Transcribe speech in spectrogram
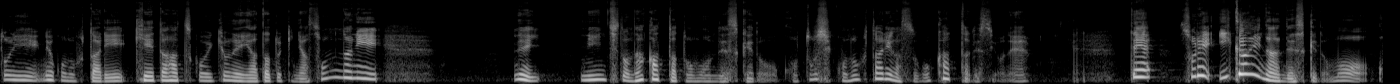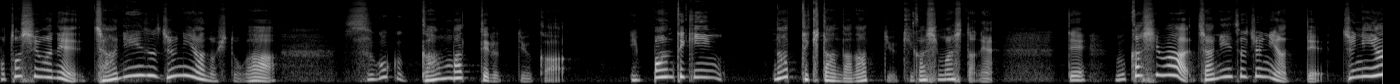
当にねこの2人「消えた初恋」去年やった時にはそんなにね認知度なかったと思うんですけど今年この2人がすごかったですよね。でそれ以外なんですけども今年はねジャニーズジュニアの人がすごく頑張ってるっていうか一般的になってきたんだなっていう気がしましたね。で昔はジャニーズジュニアってジュニアっ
